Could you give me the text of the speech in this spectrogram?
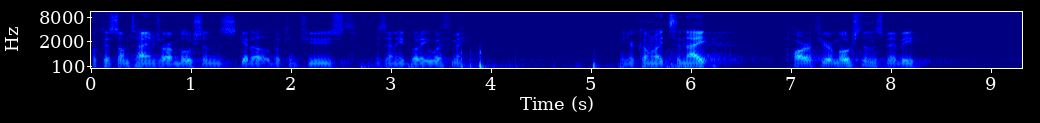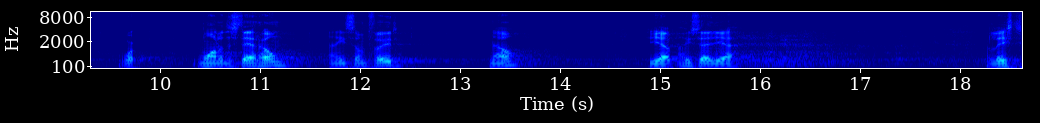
because sometimes our emotions get a little bit confused. Is anybody with me? when you're coming out tonight, part of your emotions maybe wanted to stay at home and eat some food? No? Yep. Who said yeah? At least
